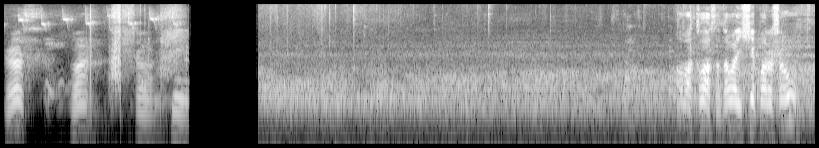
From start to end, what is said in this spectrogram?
Раз, два, все, и... Оба, классно. Давай еще пару шагов.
